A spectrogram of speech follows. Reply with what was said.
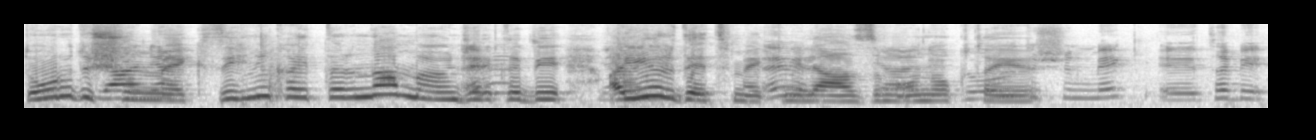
Doğru düşünmek, zihnin kayıtlarından mı öncelikle bir ayırt etmek mi Evet, lazım yani o noktayı? Doğru düşünmek e, tabii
